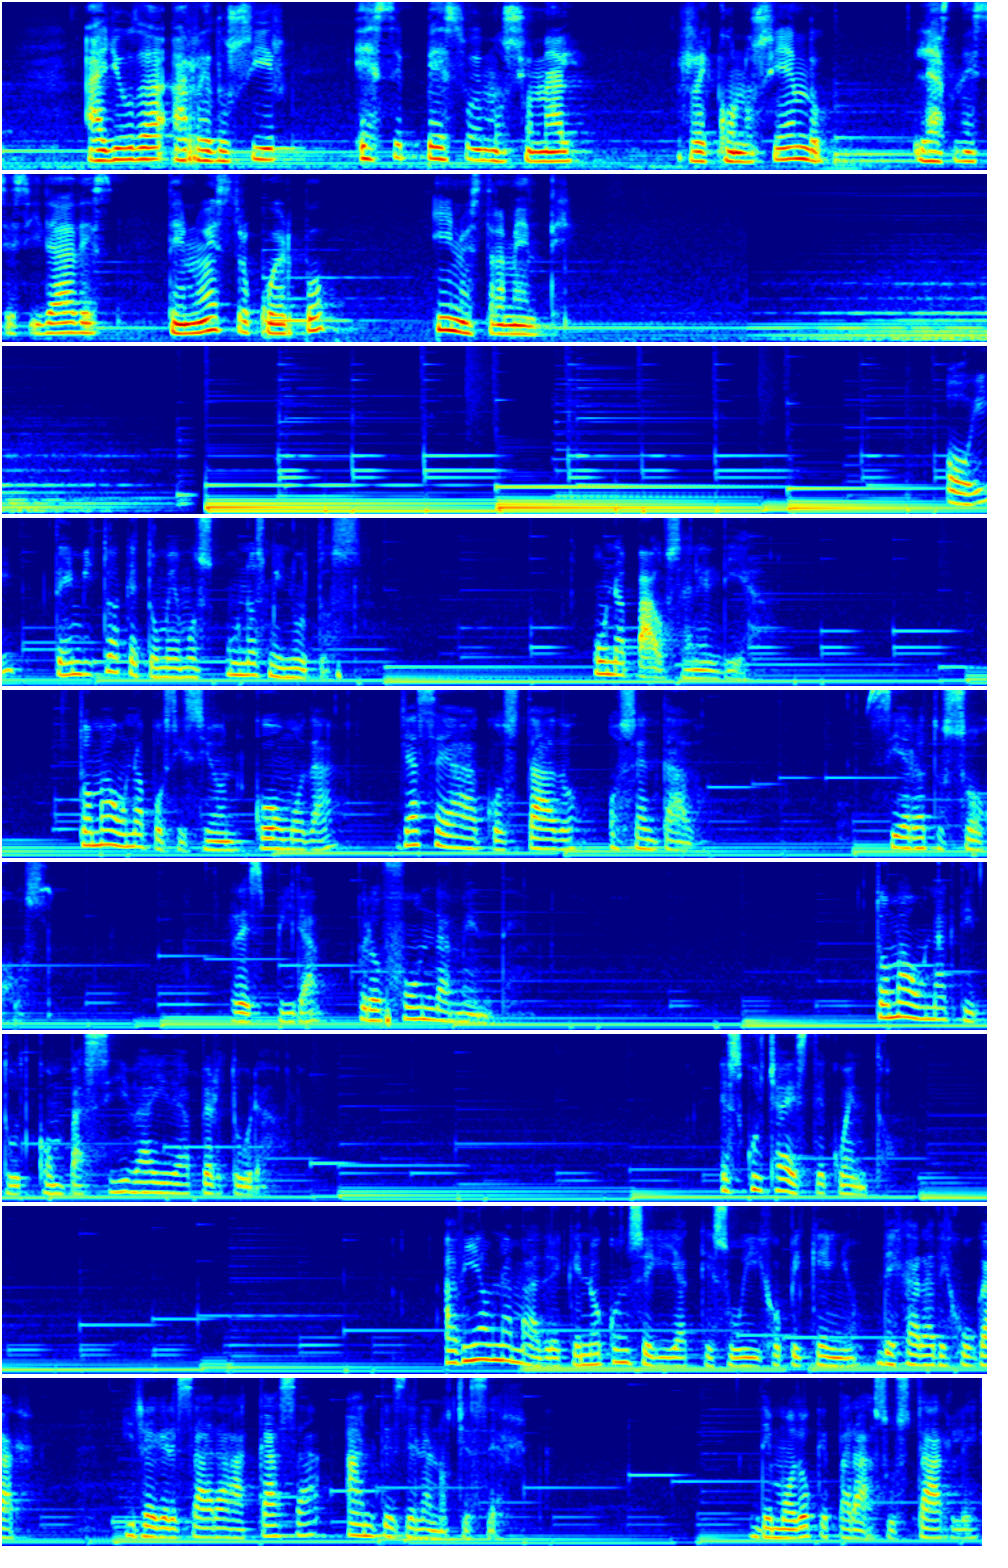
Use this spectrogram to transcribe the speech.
ayuda a reducir ese peso emocional, reconociendo las necesidades de nuestro cuerpo y nuestra mente. Hoy te invito a que tomemos unos minutos, una pausa en el día. Toma una posición cómoda, ya sea acostado o sentado. Cierra tus ojos. Respira profundamente. Toma una actitud compasiva y de apertura. Escucha este cuento. Había una madre que no conseguía que su hijo pequeño dejara de jugar y regresara a casa antes del anochecer. De modo que para asustarle,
